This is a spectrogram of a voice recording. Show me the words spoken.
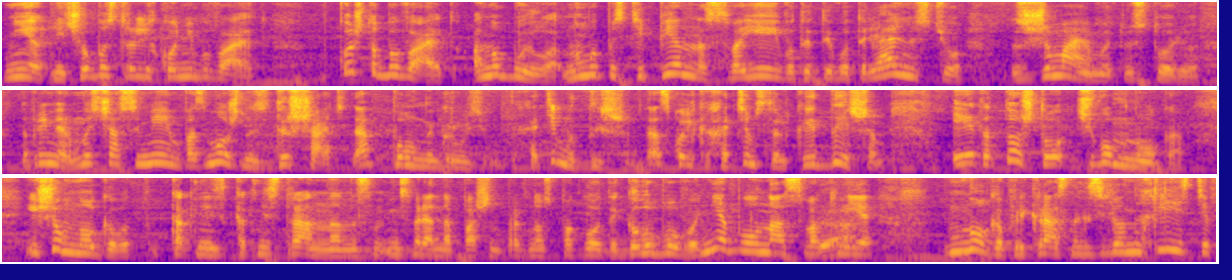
нет, ничего быстро легко не бывает Кое-что бывает, оно было, но мы постепенно своей вот этой вот реальностью сжимаем эту историю. Например, мы сейчас имеем возможность дышать, да, полной грудью. Хотим и дышим, да, сколько хотим, столько и дышим. И это то, что, чего много. Еще много, вот, как ни, как ни странно, несмотря на Пашин прогноз погоды, голубого неба у нас в окне, да. много прекрасных зеленых листьев,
